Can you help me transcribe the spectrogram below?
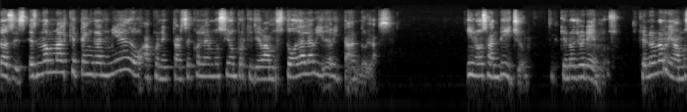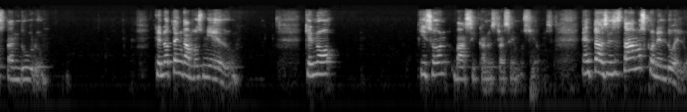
Entonces, es normal que tengan miedo a conectarse con la emoción porque llevamos toda la vida evitándolas. Y nos han dicho que no lloremos, que no nos riamos tan duro, que no tengamos miedo, que no... Y son básicas nuestras emociones. Entonces, estábamos con el duelo.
